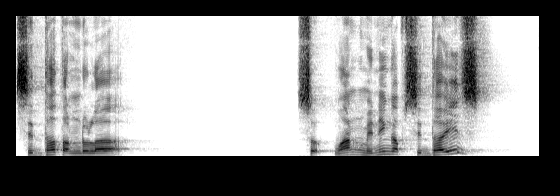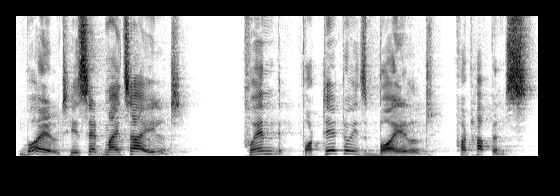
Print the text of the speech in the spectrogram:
siddha tandula. So, one meaning of siddha is boiled. He said, My child, when the potato is boiled, what happens?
